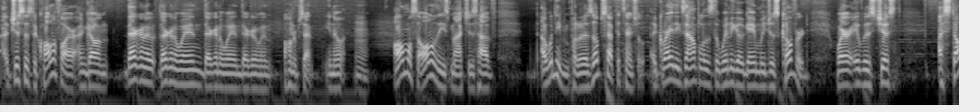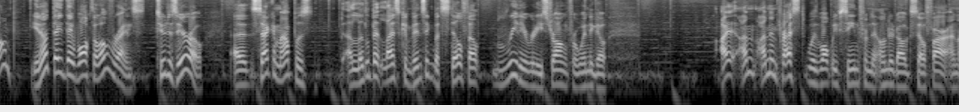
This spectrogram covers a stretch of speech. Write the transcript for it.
uh, just as the qualifier and going, they're gonna they're gonna win, they're gonna win, they're gonna win 100. percent You know, mm. almost all of these matches have. I wouldn't even put it as upset potential. A great example is the Windigo game we just covered, where it was just a stomp. You know, they, they walked all over ENCE, two to zero. Uh, the second map was a little bit less convincing, but still felt really, really strong for Windigo. I, I'm, I'm impressed with what we've seen from the underdogs so far, and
